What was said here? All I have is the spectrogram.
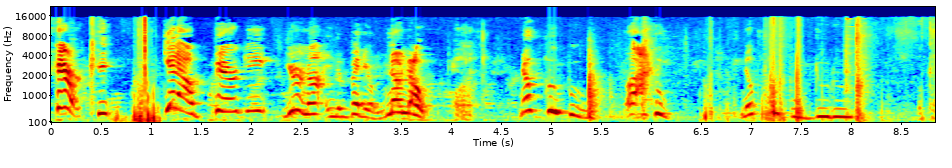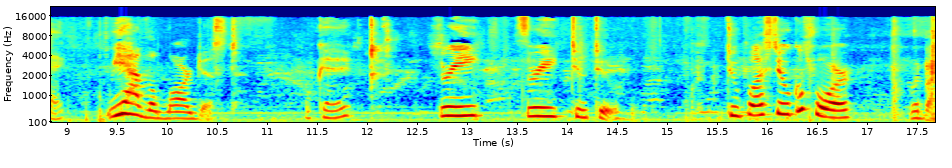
parakeet? Get out, parakeet! You're not in the video. No, no. No poo poo. no poo poo doo doo. Okay. We have the largest. Okay. Three, three, two, two. Two plus two equals four. What about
